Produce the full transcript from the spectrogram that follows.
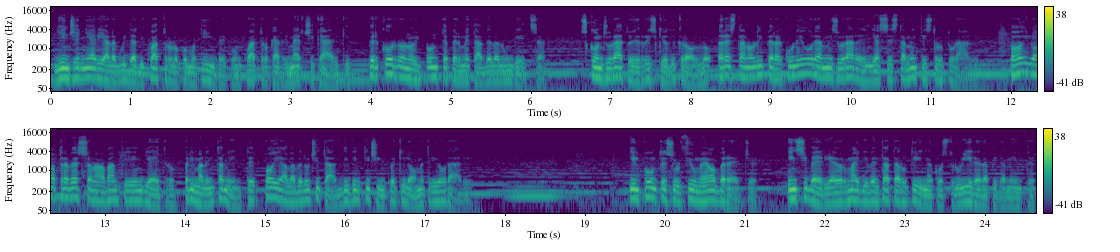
Gli ingegneri alla guida di quattro locomotive con quattro carri merci carichi percorrono il ponte per metà della lunghezza. Scongiurato il rischio di crollo, restano lì per alcune ore a misurare gli assestamenti strutturali. Poi lo attraversano avanti e indietro, prima lentamente, poi alla velocità di 25 km orari. Il ponte sul fiume Oberegge. In Siberia è ormai diventata routine costruire rapidamente.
